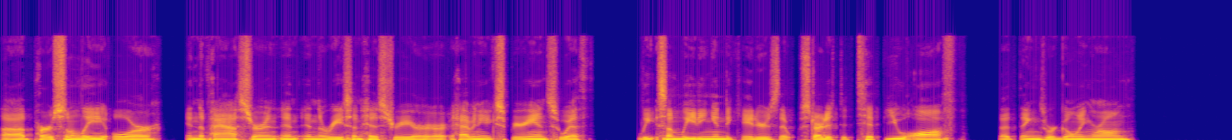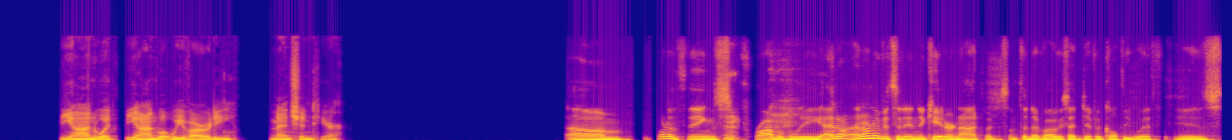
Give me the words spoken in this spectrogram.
uh, personally or in the past or in, in, in the recent history or, or, have any experience with le- some leading indicators that started to tip you off that things were going wrong beyond what beyond what we've already mentioned here? Um, one of the things probably I don't I don't know if it's an indicator or not, but something I've always had difficulty with is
